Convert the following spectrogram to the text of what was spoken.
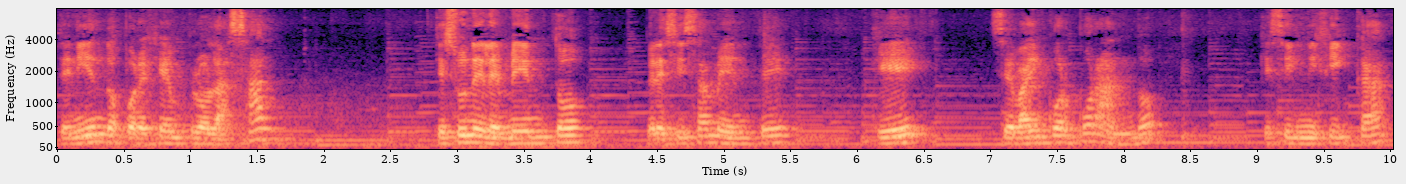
teniendo, por ejemplo, la sal, que es un elemento precisamente que se va incorporando, que significa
